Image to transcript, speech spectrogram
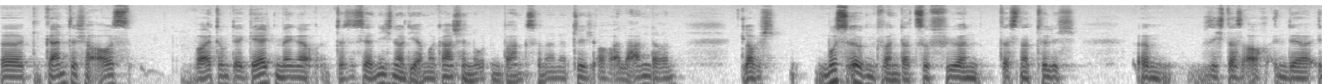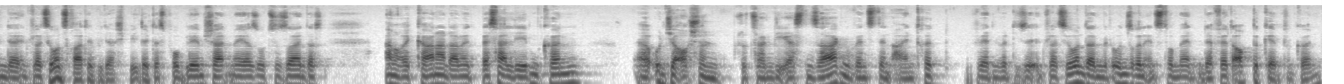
äh, gigantische Ausweitung der Geldmenge, das ist ja nicht nur die amerikanische Notenbank, sondern natürlich auch alle anderen, glaube ich, muss irgendwann dazu führen, dass natürlich ähm, sich das auch in der, in der Inflationsrate widerspiegelt. Das Problem scheint mir ja so zu sein, dass Amerikaner damit besser leben können äh, und ja auch schon sozusagen die ersten sagen, wenn es denn eintritt, werden wir diese Inflation dann mit unseren Instrumenten der FED auch bekämpfen können.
